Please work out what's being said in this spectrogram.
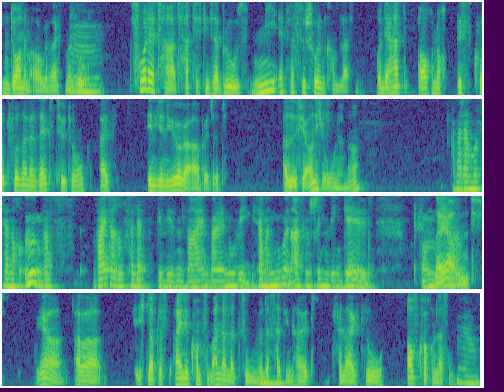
ein Dorn im Auge, sag ich mal so. Mhm. Vor der Tat hat sich dieser Bruce nie etwas zu Schulden kommen lassen. Und er hat auch noch bis kurz vor seiner Selbsttötung als Ingenieur gearbeitet. Also ist ja auch nicht ohne, ne? Aber da muss ja noch irgendwas weiteres verletzt gewesen sein, weil nur wegen, ich sag mal, nur in Anführungsstrichen wegen Geld. Und, naja, ne? und ja, aber ich glaube, das eine kommt zum anderen dazu. Ne? Mhm. Das hat ihn halt vielleicht so aufkochen lassen. Ja.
